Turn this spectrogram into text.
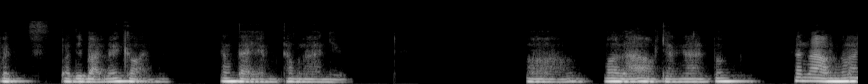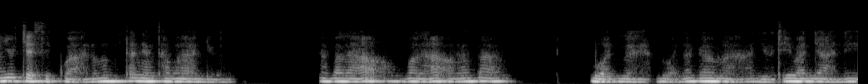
ฝึกปฏิบัติไว้ก่อน ตั้งแต่ยังทำงานอยู่พอพอลาออกจากงานปุ๊บท่านลาออกอายุเจ็ดสิบกว่าแล้วท่านยังทำงานอยู่ แล้วก็ลาออกพอลาออกแล้วก็บวชเลยบวชแล้วก็มาอยู่ที่วัดยานนี่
